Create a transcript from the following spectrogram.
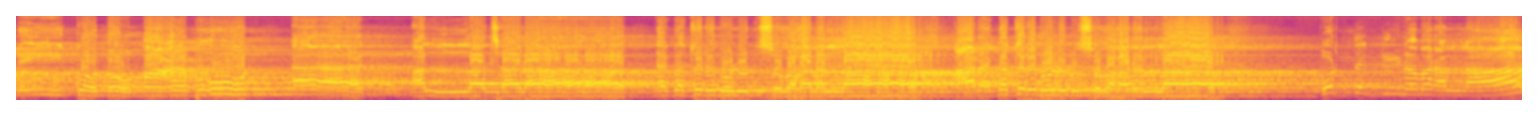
নেই কোনো মাবুদ এক আল্লাহ ছাড়া। একবার জোরে বলুন সোবাহান আল্লাহ আর একবার জোরে বলুন সোবাহান আল্লাহ প্রত্যেক দিন আমার আল্লাহ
